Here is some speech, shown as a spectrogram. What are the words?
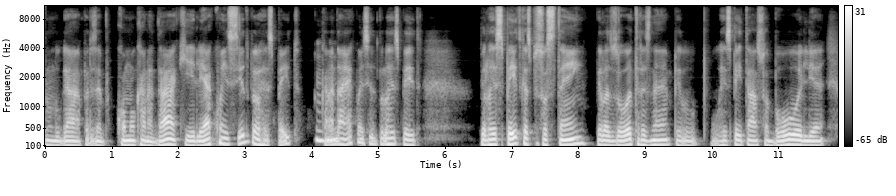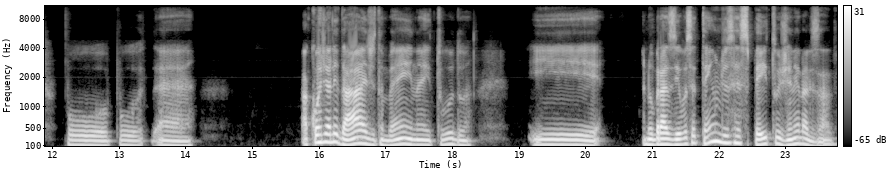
um lugar, por exemplo, como o Canadá, que ele é conhecido pelo respeito, o Uhum. Canadá é conhecido pelo respeito. Pelo respeito que as pessoas têm pelas outras, né? Pelo, por respeitar a sua bolha, por, por é, a cordialidade também, né? E tudo. E no Brasil você tem um desrespeito generalizado.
